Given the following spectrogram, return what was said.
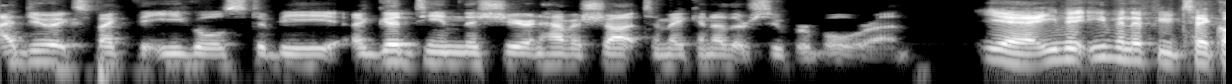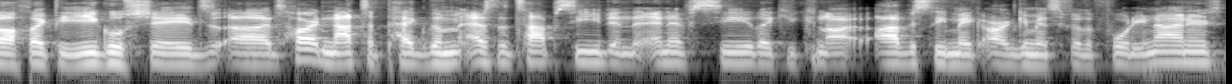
I do expect the Eagles to be a good team this year and have a shot to make another Super Bowl run. Yeah, even even if you take off like the Eagle shades, uh, it's hard not to peg them as the top seed in the NFC. Like you can obviously make arguments for the 49ers.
